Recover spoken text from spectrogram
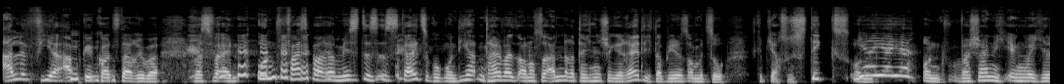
Alle vier abgekotzt darüber, was für ein unfassbarer Mist es ist, Sky zu gucken. Und die hatten teilweise auch noch so andere technische Geräte. Ich glaube, die haben das auch mit so, es gibt ja auch so Sticks und, Ja, ja, ja. und wahrscheinlich irgendwelche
